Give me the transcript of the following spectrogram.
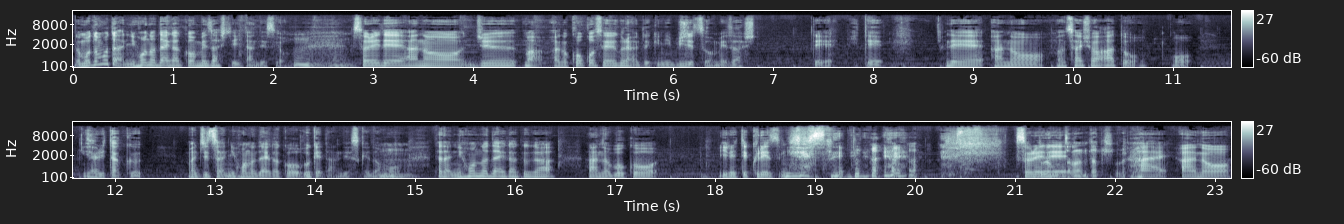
もともとは日本の大学を目指していたんですよ。うんうん、それであのまあ、あの高校生ぐらいの時に美術を目指していてであの、まあ、最初はアートをやりたくまあ、実は日本の大学を受けたんですけども、うん、ただ日本の大学があの僕を入れてくれずに ですね。それではい。あの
